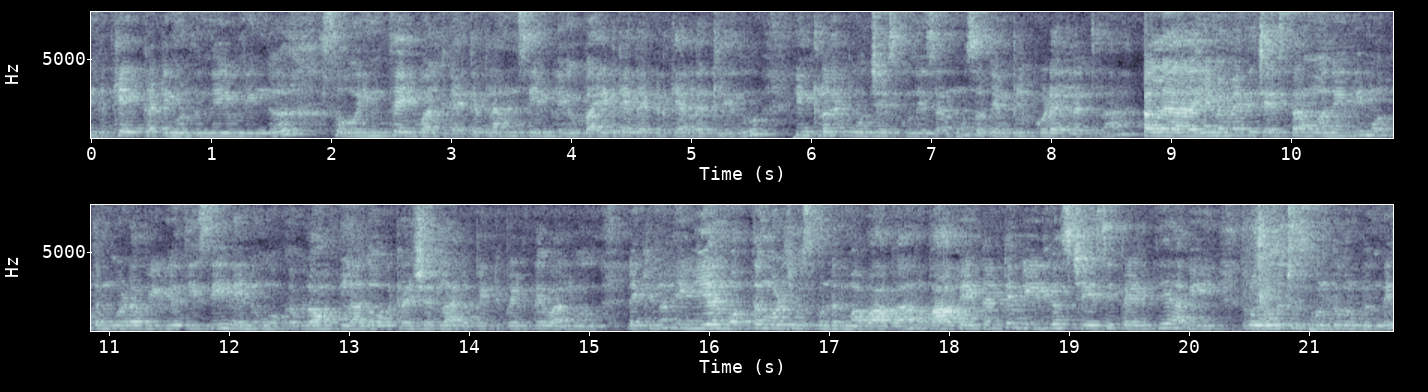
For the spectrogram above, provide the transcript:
ఇంకా కేక్ కటింగ్ ఉంటుంది ఈవినింగ్ సో ఇంతే ఇవాళకైతే ప్లాన్స్ ఏం లేవు. బయటకైతే ఎక్కడికి వెళ్ళట్లేదు. ఇంట్లోనే పూజ చేసుకునేసాము. సో టెంపుల్కి కూడా వెళ్ళట్లా. వాళ్ళ ఏమేమైతే చేస్తాము అనేది మొత్తం కూడా వీడియో తీసి నేను ఒక బ్లాగ్ లాగా ఒక ట్రెషర్ లాగా పెట్టి పెడితే వాళ్ళు లైక్ యూనో ఇయర్ మొత్తం కూడా చూసుకుంటుంది మా పాప మా పాప ఏంటంటే వీడియోస్ చేసి పెడితే అవి రోజు చూసుకుంటూ ఉంటుంది.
